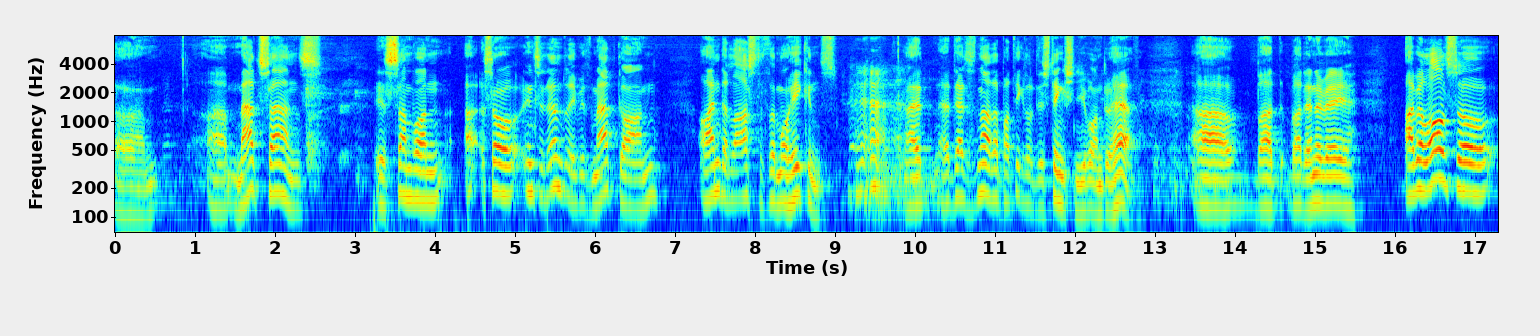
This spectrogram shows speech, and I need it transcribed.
Um, uh, Matt Sands is someone, uh, so incidentally, with Matt gone, I'm the last of the Mohicans. Uh, uh, that's not a particular distinction you want to have. Uh, but, but anyway, I will also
